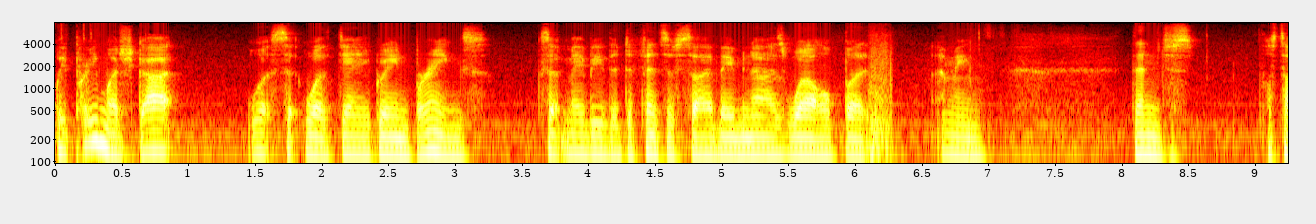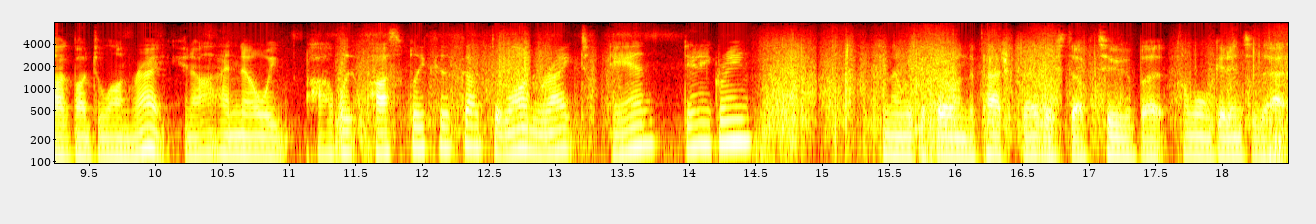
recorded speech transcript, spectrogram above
we pretty much got what what Danny Green brings, except maybe the defensive side, maybe not as well. But I mean, then just let's talk about Delon Wright. You know, I know we probably possibly could have got Delon Wright and Danny Green, and then we could throw in the Patrick Beverley stuff too. But I won't get into that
